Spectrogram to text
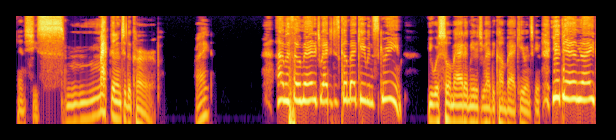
and she smacked it into the curb. Right? I was so mad that you had to just come back here and scream. You were so mad at me that you had to come back here and scream, You're damn right,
